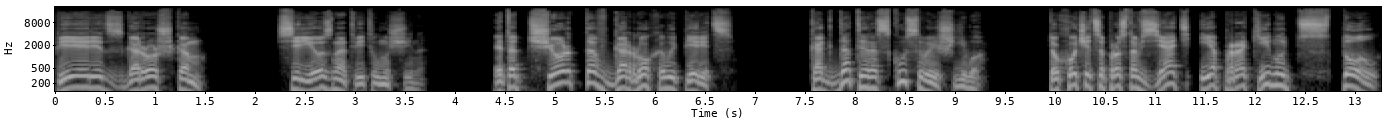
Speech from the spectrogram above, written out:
«Перец с горошком», — серьезно ответил мужчина. «Этот чертов гороховый перец. Когда ты раскусываешь его, то хочется просто взять и опрокинуть стол.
